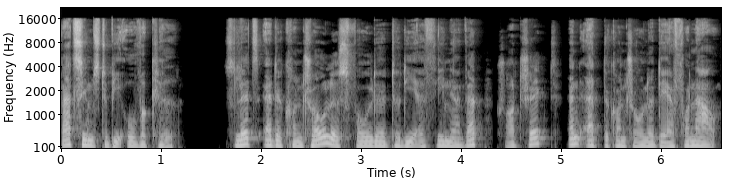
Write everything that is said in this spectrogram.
That seems to be overkill. So let's add a controllers folder to the Athena web project and add the controller there for now.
